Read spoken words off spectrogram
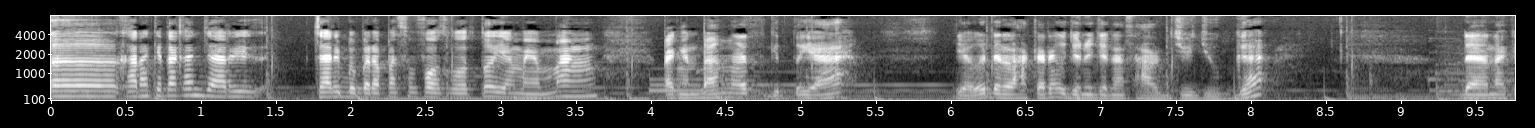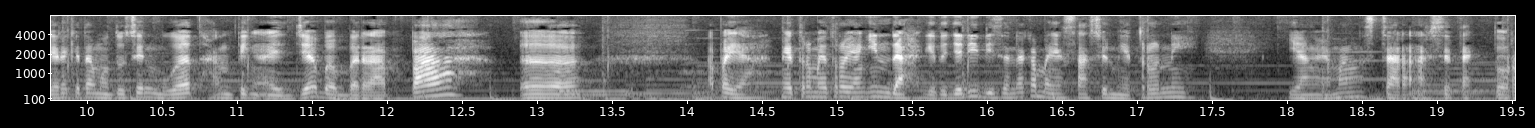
uh, karena kita kan cari cari beberapa foto-foto yang memang pengen banget gitu ya. Ya udahlah akhirnya hujan-hujanan salju juga dan akhirnya kita mutusin buat hunting aja beberapa uh, apa ya metro-metro yang indah gitu jadi di sana kan banyak stasiun metro nih yang emang secara arsitektur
